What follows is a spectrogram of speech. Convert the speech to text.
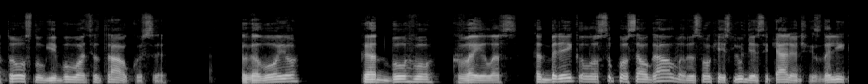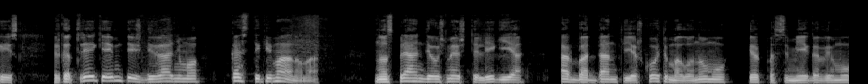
atoslūgį buvo atsitraukusi. Pagalvojo, kad buvo kvailas, kad bereikalo suko savo galvą visokiais liūdėsi keliančiais dalykais ir kad reikia imti iš gyvenimo, kas tik įmanoma. Nusprendė užmiršti lygiją arba bent ieškoti malonumų ir pasimėgavimų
